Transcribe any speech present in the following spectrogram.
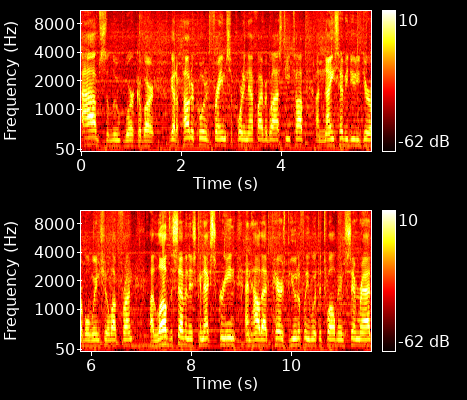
absolute work of art. We've got a powder coated frame supporting that fiberglass T-top, a nice heavy duty durable windshield up front. I love the 7 inch Connext screen and how that pairs beautifully with the 12 inch Simrad.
